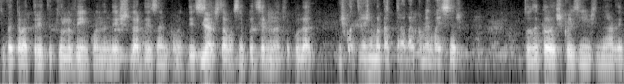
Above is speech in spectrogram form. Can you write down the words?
toda aquela treta que eu levei quando andei a estudar design, como eu te disse, Yeah. que estavam sempre a dizer na faculdade. Mas quando estiveres no mercado de trabalho, como é que vai ser? Todas aquelas coisinhas de merda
